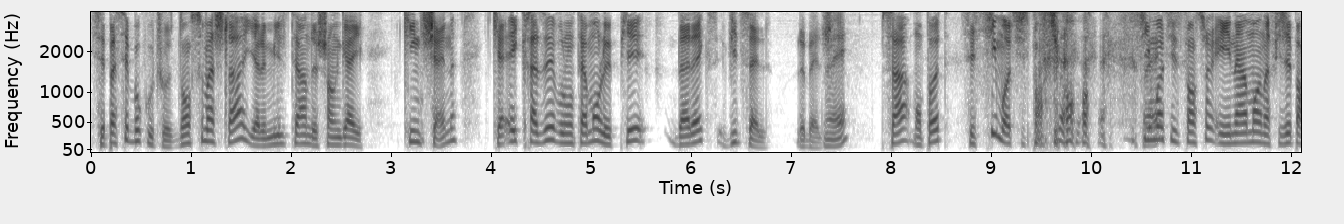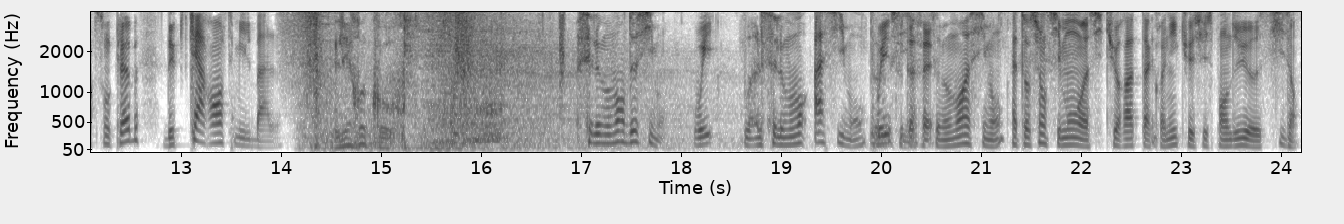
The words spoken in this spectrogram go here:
Il s'est passé beaucoup de choses. Dans ce match-là, il y a le milieu de terrain de Shanghai King Chen, qui a écrasé volontairement le pied d'Alex Witzel, le Belge. Ouais. Ça, mon pote, c'est 6 mois de suspension. 6 Ouais. mois de suspension et une amende infligée par son club de 40 000 balles. Les recos. C'est le moment de Simon. Oui. Voilà, C'est le moment à Simon. Oui, aussi tout à fait. C'est le moment à Simon. Attention, Simon, euh, si tu rates ta chronique, tu es suspendu 6 ans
